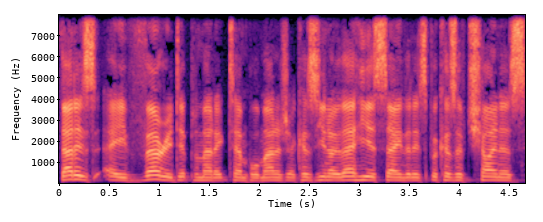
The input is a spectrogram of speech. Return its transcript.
That is a very diplomatic temple manager because you know there he is saying that it's because of China's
